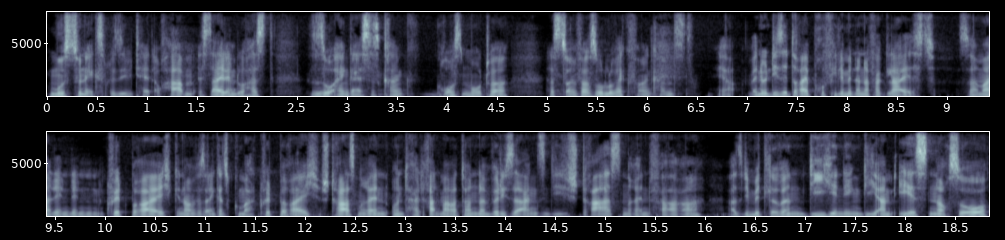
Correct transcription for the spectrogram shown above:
musst du eine Explosivität auch haben, es sei denn, Ja. du hast so einen geisteskrank großen Motor, dass du einfach solo wegfahren kannst. Ja, wenn du diese drei Profile miteinander vergleichst, sag mal den, den Crit-Bereich, genau, das ist eigentlich ganz gut gemacht, Crit-Bereich, Straßenrennen und halt Radmarathon, dann würde ich sagen, sind die Straßenrennfahrer, also die mittleren, diejenigen, die am ehesten noch so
